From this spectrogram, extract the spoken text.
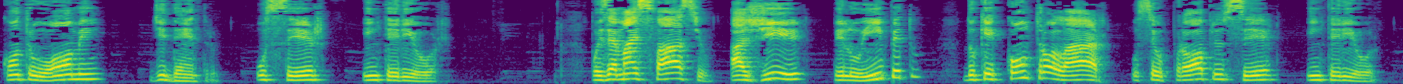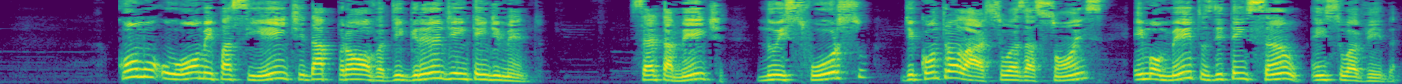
contra o homem de dentro, o ser interior pois é mais fácil agir pelo ímpeto do que controlar o seu próprio ser interior. Como o homem paciente dá prova de grande entendimento? Certamente no esforço de controlar suas ações em momentos de tensão em sua vida,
